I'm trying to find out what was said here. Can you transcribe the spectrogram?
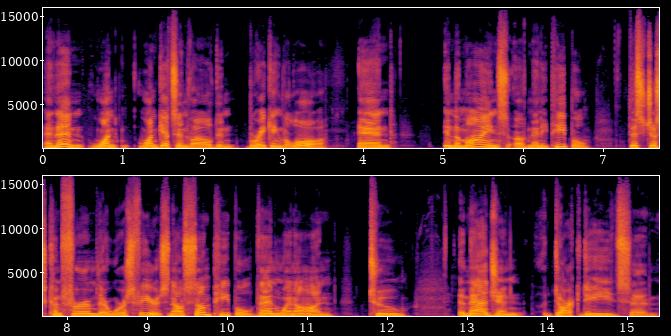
And then one, one gets involved in breaking the law, and in the minds of many people, this just confirmed their worst fears. Now, some people then went on to imagine dark deeds and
